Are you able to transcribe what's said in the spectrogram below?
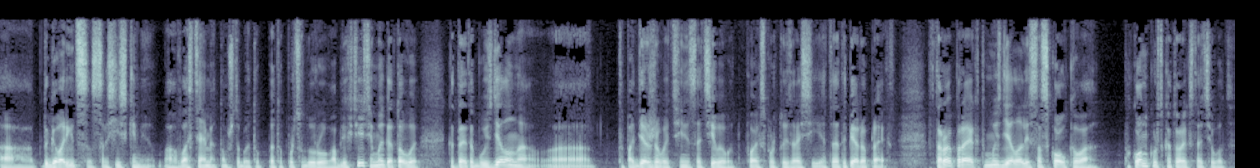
договориться с российскими властями о том, чтобы эту, эту процедуру облегчить, и мы готовы, когда это будет сделано, поддерживать инициативы вот по экспорту из России. Это, это первый проект. Второй проект мы сделали со Сколково конкурс, который, кстати, вот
